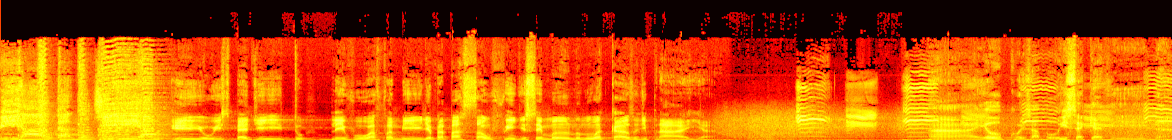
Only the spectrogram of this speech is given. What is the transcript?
piada do dia. E o Expedito levou a família para passar um fim de semana numa casa de praia. Ai, ô coisa boa, isso é que é vida.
